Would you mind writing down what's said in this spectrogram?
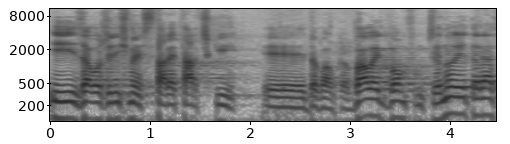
i założyliśmy stare tarczki y, do wałka. Wałek WOM funkcjonuje teraz.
